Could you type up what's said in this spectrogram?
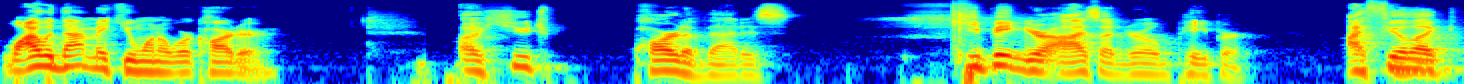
why would that make you want to work harder? A huge part of that is keeping your eyes on your own paper. I feel Mhm. like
